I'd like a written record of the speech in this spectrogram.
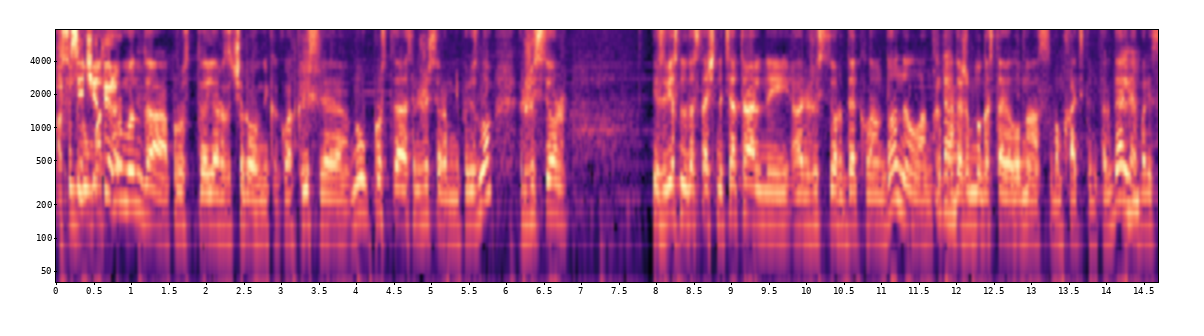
Особенно Все Ума? Турман, да, просто я разочарован никак в актрисе. Ну, просто с режиссером не повезло. Режиссер известный достаточно театральный э, режиссер Деклан Доннеллан, который Да. даже много ставил у нас в Амхате там и так далее. Борис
